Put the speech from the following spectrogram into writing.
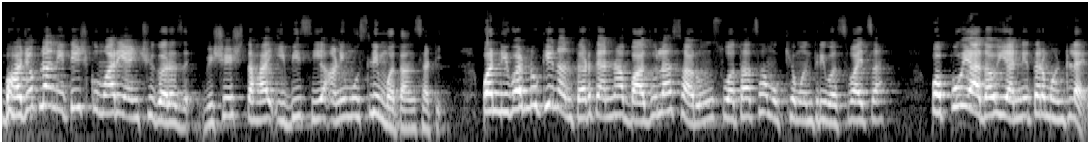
भाजपला नितीश कुमार यांची गरज आहे विशेषतः ईबीसी आणि मुस्लिम मतांसाठी. पण निवडणुकीनंतर त्यांना बाजूला सारून स्वतःचा मुख्यमंत्री बसवायचा पप्पू यादव यांनी तर म्हटलंय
